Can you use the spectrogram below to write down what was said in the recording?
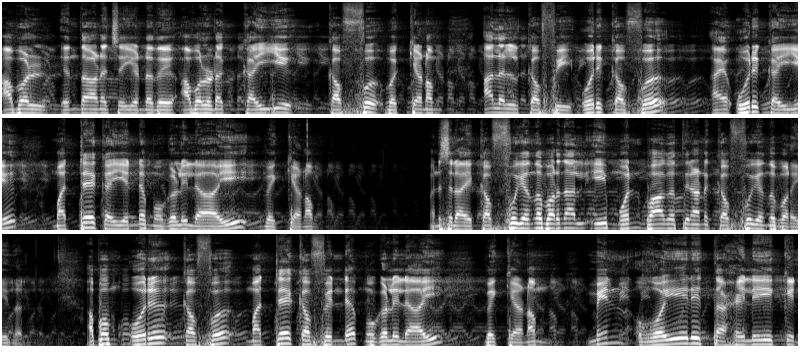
അവൾ എന്താണ് ചെയ്യേണ്ടത്? അവളുടെ കൈ കഫ് വെക്കണം. അലൽ കഫി. ഒരു കഫ് ഒരു കൈ മറ്റേ കയ്യന്റെ മുകളിലായി വെക്കണം. മനസ്സിലായി? കഫ് എന്ന് പറഞ്ഞാൽ ഈ മുൻഭാഗത്തിനാണ് കഫ് എന്ന് പറയുന്നത്. അപ്പം ഒരു കഫ് മറ്റേ കഫിന്റെ മുകളിലായി വെക്കണം. മിൻ ഒയിലി തഹലീക്കിൻ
